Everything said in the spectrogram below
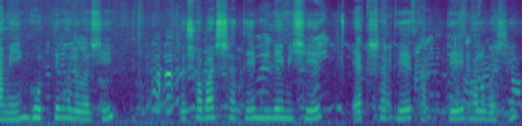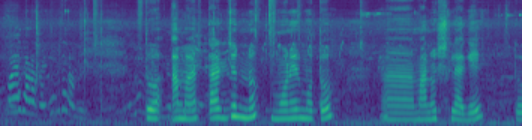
আমি ঘুরতে ভালোবাসি। তো সবার সাথে মিলেমিশে একসাথে থাকতে ভালোবাসি। তো আমার তার জন্য মনের মতো মানুষ লাগে। তো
